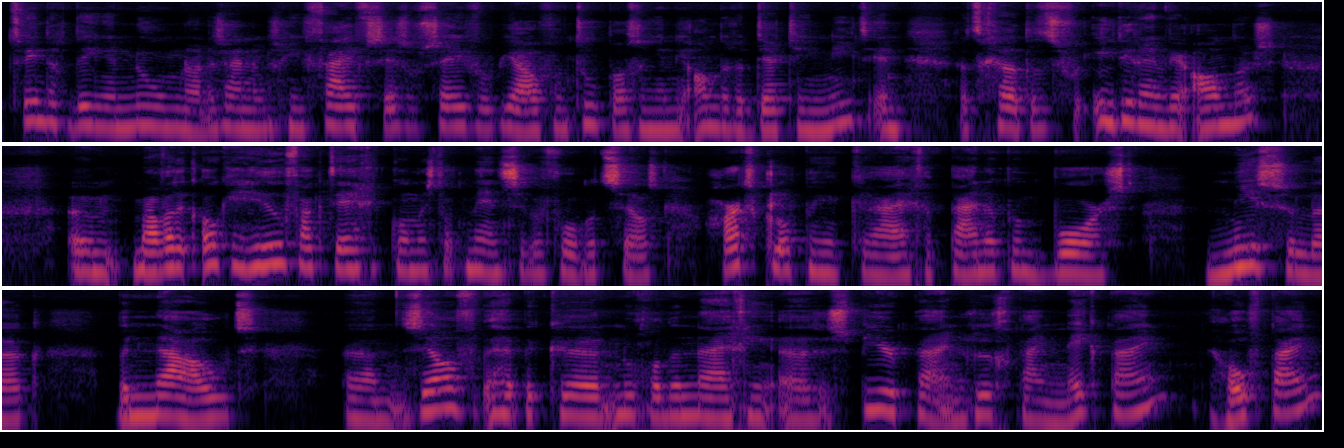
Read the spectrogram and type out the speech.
twintig dingen noem, nou, er zijn er misschien vijf, zes of zeven op jou van toepassing en die andere dertien niet. En dat geldt, dat is voor iedereen weer anders. Um, maar wat ik ook heel vaak tegenkom, is dat mensen bijvoorbeeld zelfs hartkloppingen krijgen, pijn op hun borst, misselijk, benauwd. Um, zelf heb ik uh, nogal de neiging uh, spierpijn, rugpijn, nekpijn. hoofdpijn.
